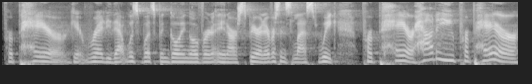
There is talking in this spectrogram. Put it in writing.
Prepare, get ready. That was what's been going over in our spirit ever since last week. Prepare. How do you prepare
